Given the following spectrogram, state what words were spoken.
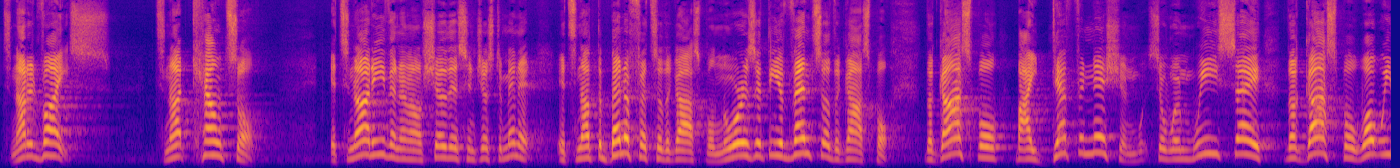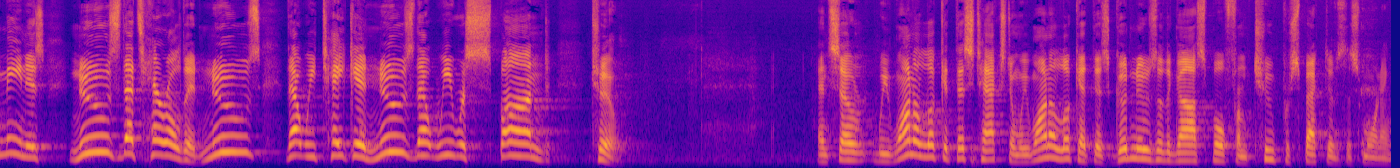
It's not advice. It's not counsel. It's not even, and I'll show this in just a minute, it's not the benefits of the gospel, nor is it the events of the gospel. The gospel, by definition, so when we say the gospel, what we mean is news that's heralded, news that we take in, news that we respond to. And so we want to look at this text and we want to look at this good news of the gospel from two perspectives this morning.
